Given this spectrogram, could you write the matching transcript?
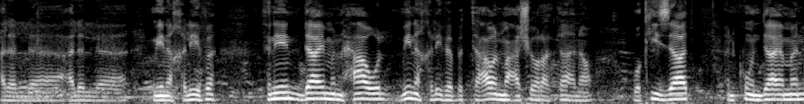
على على مينا خليفة. اثنين دائما نحاول مينا خليفة بالتعاون مع شركائنا وكيزاد نكون دائما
